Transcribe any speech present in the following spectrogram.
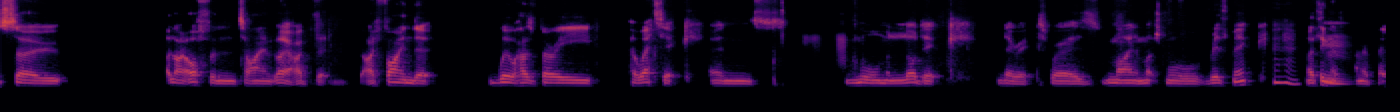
so, like oftentimes, like I, I find that Will has very poetic and more melodic lyrics, whereas mine are much more rhythmic. Mhm. I think Mm. that's kind of ba-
